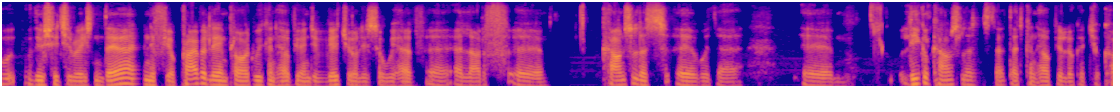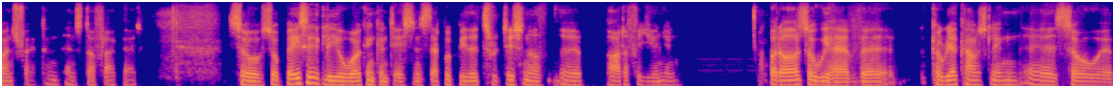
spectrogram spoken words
with situation there. And if you're privately employed, we can help you individually. So we have uh, a lot of uh, counselors uh, with uh, um, legal counselors that, that can help you look at your contract and, and stuff like that. So, so basically your working conditions, that would be the traditional uh, part of a union. But also we have uh, career counseling. so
